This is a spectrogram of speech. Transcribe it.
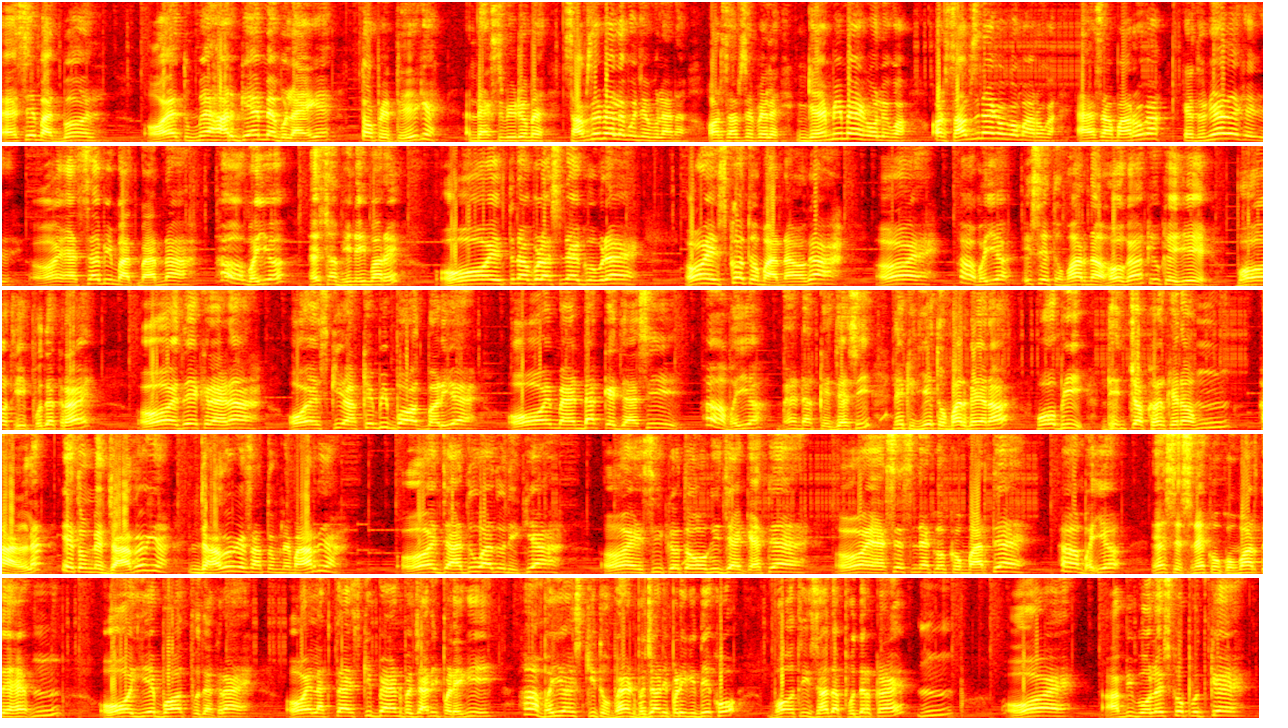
ऐसे मत बोल। ओए, तुम्हें हर गेम में बुलाएँगे तो फिर ठीक है। नेक्स्ट वीडियो में सबसे पहले मुझे बुलाना और सबसे पहले गेम भी मैं खोलूँगा और सब स्नैकों को मारूँगा। ऐसा मारूँगा कि दुनिया देखेगी। ओए, ऐसा भी मत मारना। हाँ भैया, ऐसा भी नहीं मारे। ओए, इतना बड़ा स्नैक घूम रहा है। ओए, इसको तो मारना होगा। ओए हाँ भैया, इसे तो मारना होगा क्योंकि ये बहुत ही फुदक रहा है। ओए, देख रहे हैं ना? ओए, इसकी आँखें भी बहुत बड़ी है। ओए, मेंढक के जैसी। हाँ भैया मेंढक के जैसी, लेकिन ये तो मर गया ना, वो भी ढिंचा करके ना हम्म हाँ ये तुमने जादू किया, जादू के साथ तुमने मार दिया। ओए, जादू वादू नहीं किया। ओए, इसी को तो होगी जय कहते हैं। ओए, ऐसे स्नैकों को मारते हैं। हाँ भैया, ऐसे स्नैकों को मारते हैं हम्म। ओ ये बहुत फुदक रहा है। ओए, लगता है इसकी बैंड बजानी पड़ेगी। हाँ भैया, इसकी तो बैंड बजानी पड़ेगी, देखो, बहुत ही ज़्यादा फुदक रहा है हम्म। ओए अभी बोलो इसको पुद के।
